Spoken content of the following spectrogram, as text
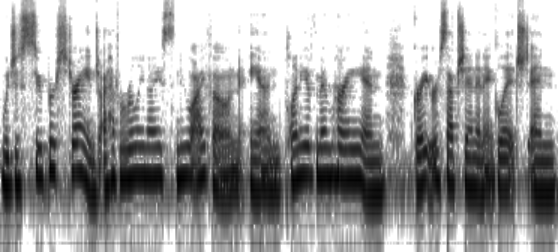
which is super strange. I have a really nice new iPhone and plenty of memory and great reception, and it glitched. And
